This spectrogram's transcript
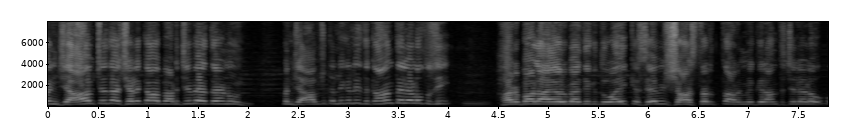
ਪੰਜਾਬ 'ਚ ਦਾ ਛਿੜਕਾ ਵੜ ਜਵੇ ਤਾਂ ਇਹਨੂੰ। ਪੰਜਾਬ 'ਚ ਕੱਲੀ ਕੱਲੀ ਦੁਕਾਨ ਤੇ ਲੈ ਲਓ ਤੁਸੀਂ। ਹਰਬਲ ਆਯੁਰਵੈਦਿਕ ਦਵਾਈ ਕਿਸੇ ਵੀ ਸ਼ਾਸਤਰ ਧਾਰਮਿਕ ਗ੍ਰੰਥ 'ਚ ਲੈ ਲਓ।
